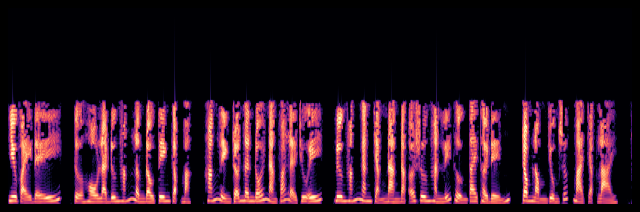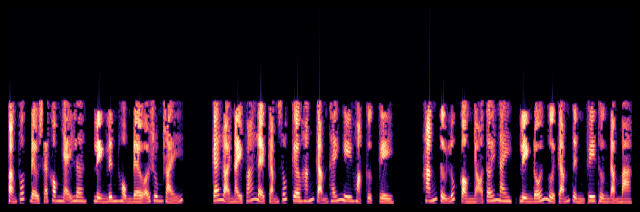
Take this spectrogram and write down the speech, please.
Như vậy để ý, tựa hồ là đương hắn lần đầu tiên gặp mặt, hắn liền trở nên đối nàng phá lệ chú ý, đương hắn ngăn chặn nàng đặt ở xương hành lý thượng tay thời điểm, trong lòng dùng sức mà chặt lại, phản phất đều sẽ không nhảy lên, liền linh hồn đều ở run rẩy. Cái loại này phá lệ cảm xúc kêu hắn cảm thấy nghi hoặc cực kỳ. Hắn từ lúc còn nhỏ tới nay, liền đối người cảm tình phi thường đậm mạc,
